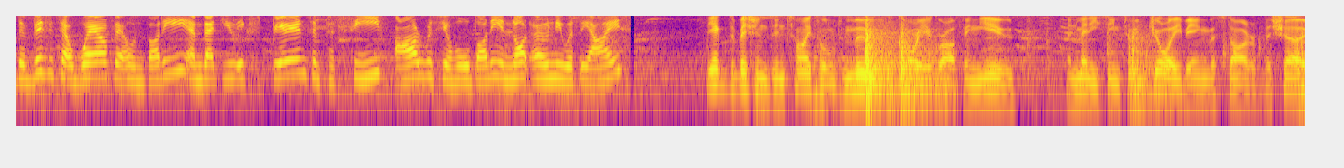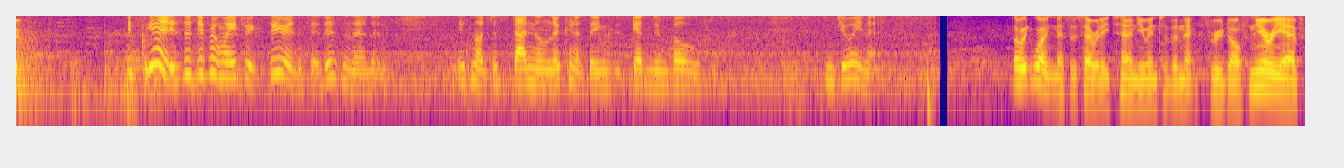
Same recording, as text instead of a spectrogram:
the visitor aware of their own body and that you experience and perceive art with your whole body and not only with the eyes. The exhibition's entitled Move Choreographing You, and many seem to enjoy being the star of the show. It's good, it's a different way to experience it, isn't it? And it's not just standing and looking at things, it's getting involved, enjoying it. Though it won't necessarily turn you into the next Rudolf Nureyev,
